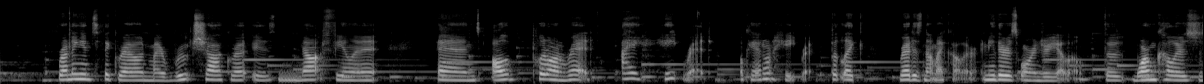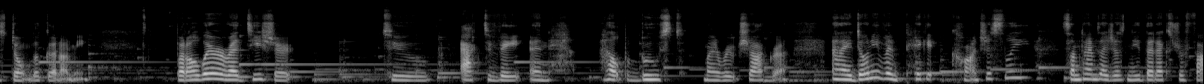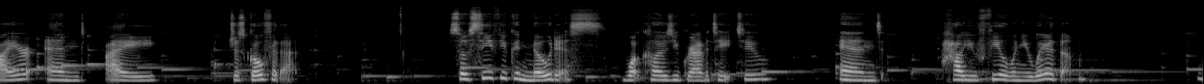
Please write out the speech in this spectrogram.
running into the ground my root chakra is not feeling it and i'll put on red. I hate red. Okay i don't hate red but like red is not my color and neither is orange or yellow. The warm colors just don't look good on me. But i'll wear a red t-shirt to activate and help boost my root chakra. And I don't even pick it consciously. Sometimes I just need that extra fire and I just go for that. So see if you can notice what colors you gravitate to and how you feel when you wear them.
